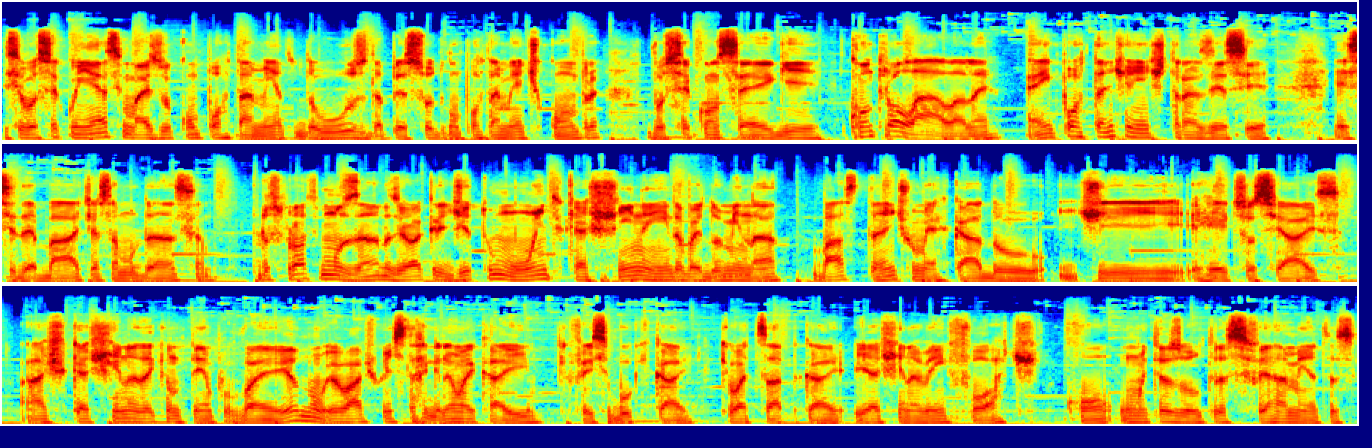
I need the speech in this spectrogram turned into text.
e se você conhece mais o comportamento do uso da pessoa, do comportamento de compra, você consegue controlá-la, né? É importante a gente trazer esse, esse debate, essa mudança. Para os próximos anos, eu acredito muito que a China ainda vai dominar bastante o mercado de redes sociais. Acho que a China daqui a um tempo vai. Eu, não, eu acho que o Instagram vai cair, que o Facebook cai, que o WhatsApp cai e a China vem forte com muitas outras ferramentas.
